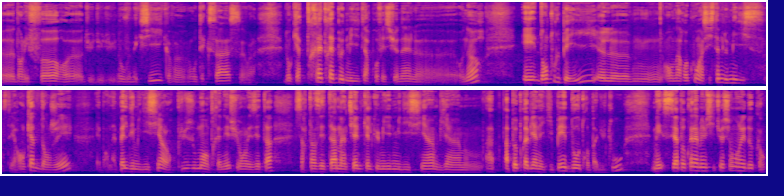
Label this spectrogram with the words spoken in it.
euh, dans les forts euh, du, Nouveau-Mexique, au Texas. Voilà. Donc il y a très très peu de militaires professionnels au Nord. Et dans tout le pays, on a recours à un système de milices. C'est-à-dire en cas de danger, eh ben, on appelle des miliciens, alors plus ou moins entraînés suivant les États. Certains États maintiennent quelques milliers de miliciens bien, à, peu près bien équipés, d'autres pas du tout. Mais c'est à peu près la même situation dans les deux camps.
